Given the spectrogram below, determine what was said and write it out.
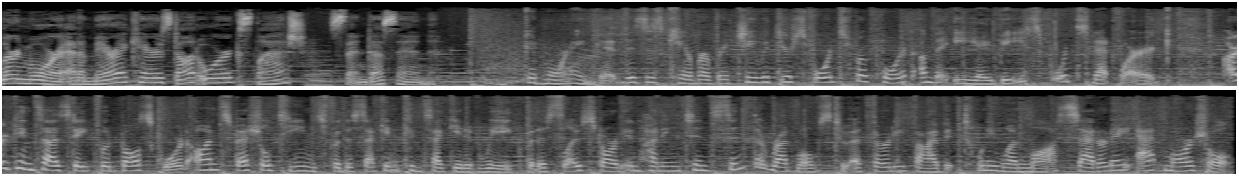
Learn more at americares.org slash send us in. Good morning. This is Kara Ritchie with your sports report on the EAB Sports Network. Arkansas State football scored on special teams for the second consecutive week, but a slow start in Huntington sent the Red Wolves to a 35 21 loss Saturday at Marshall.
